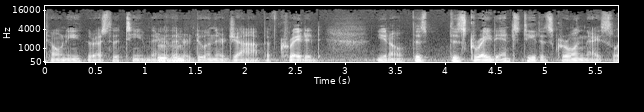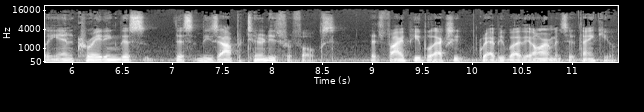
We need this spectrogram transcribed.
Tony, the rest of the team there Mm-hmm. that are doing their job, have created, you know, this this great entity that's growing nicely and creating this this these opportunities for folks. That five people actually grab you by the arm and said thank you.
